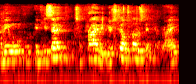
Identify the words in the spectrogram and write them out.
I mean, if you set it to private, you're still posting it, right?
